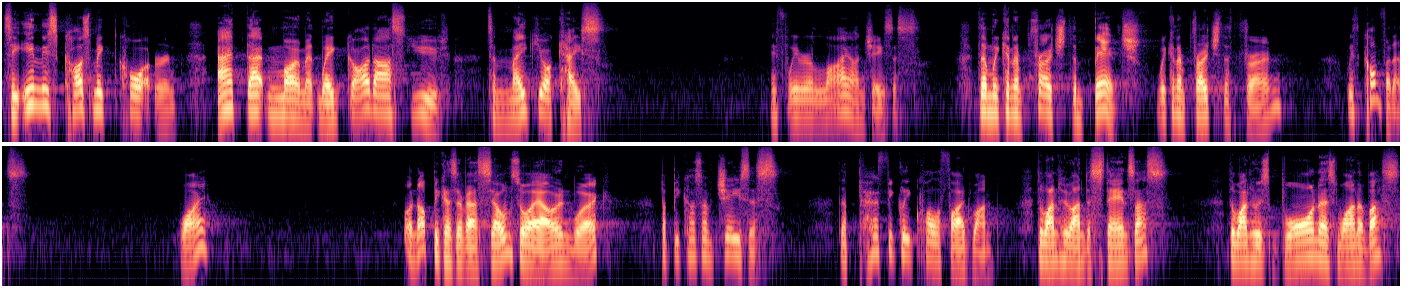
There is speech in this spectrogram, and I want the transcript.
See, in this cosmic courtroom, at that moment where God asks you to make your case, if we rely on Jesus, then we can approach the bench, we can approach the throne with confidence. Why? Well, not because of ourselves or our own work, but because of Jesus, the perfectly qualified one, the one who understands us, the one who is born as one of us,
